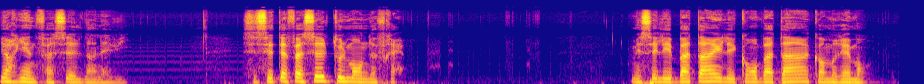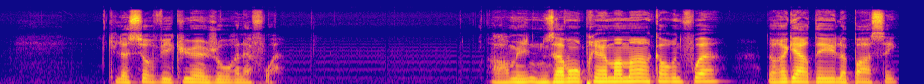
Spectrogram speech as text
Il n'y a rien de facile dans la vie. Si c'était facile, tout le monde le ferait. Mais c'est les batailles, les combattants comme Raymond qui l'ont survécu un jour à la fois. Alors, nous avons pris un moment, encore une fois, de regarder le passé,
